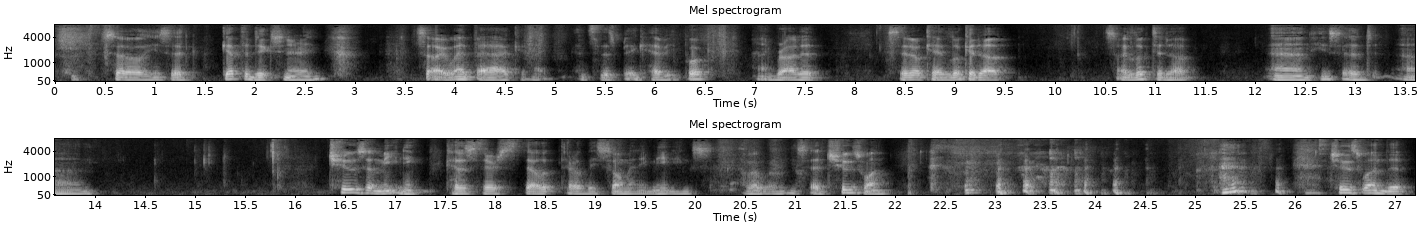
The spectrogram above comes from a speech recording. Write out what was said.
So he said, "Get the dictionary." So I went back, and I, it's this big, heavy book. I brought it. Said, "Okay, look it up." So I looked it up, and he said, um, "Choose a meaning." because there's there'll, there'll be so many meanings of a word. He said, choose one. choose one that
